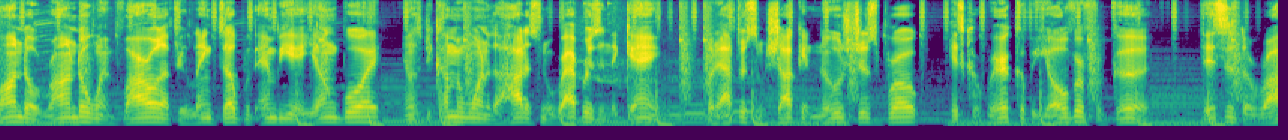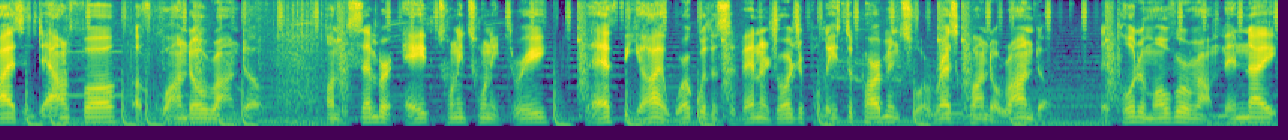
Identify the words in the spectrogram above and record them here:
Quando Rondo went viral after he linked up with NBA YoungBoy and was becoming one of the hottest new rappers in the game. But after some shocking news just broke, his career could be over for good. This is the rise and downfall of Quando Rondo. On December 8, 2023, the FBI worked with the Savannah, Georgia Police Department to arrest Quando Rondo. They pulled him over around midnight,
